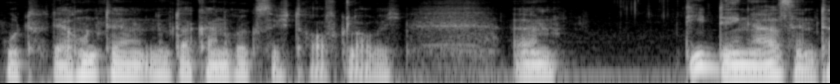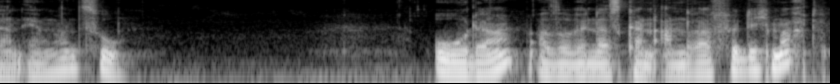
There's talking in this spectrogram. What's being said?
Gut, der Hund, der nimmt da keine Rücksicht drauf, glaube ich. Ähm, die Dinger sind dann irgendwann zu. Oder, also wenn das kein anderer für dich macht,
